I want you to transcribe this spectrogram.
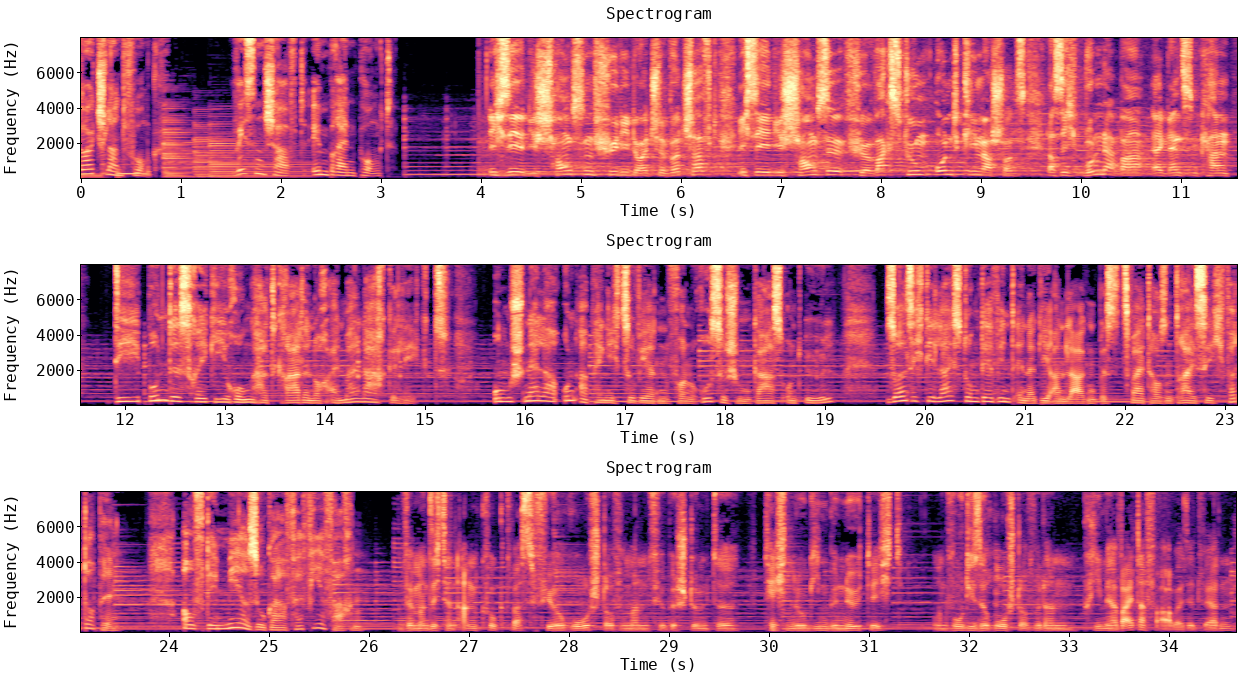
Deutschlandfunk. Wissenschaft im Brennpunkt. Ich sehe die Chancen für die deutsche Wirtschaft. Ich sehe die Chance für Wachstum und Klimaschutz, das sich wunderbar ergänzen kann. Die Bundesregierung hat gerade noch einmal nachgelegt. Um schneller unabhängig zu werden von russischem Gas und Öl, soll sich die Leistung der Windenergieanlagen bis 2030 verdoppeln, auf dem Meer sogar vervierfachen. Wenn man sich dann anguckt, was für Rohstoffe man für bestimmte Technologien benötigt und wo diese Rohstoffe dann primär weiterverarbeitet werden,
